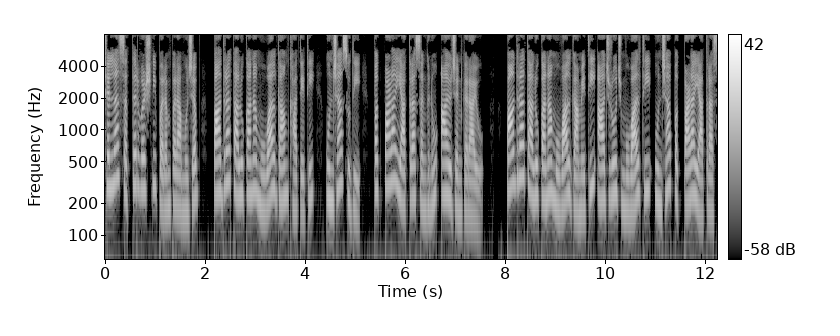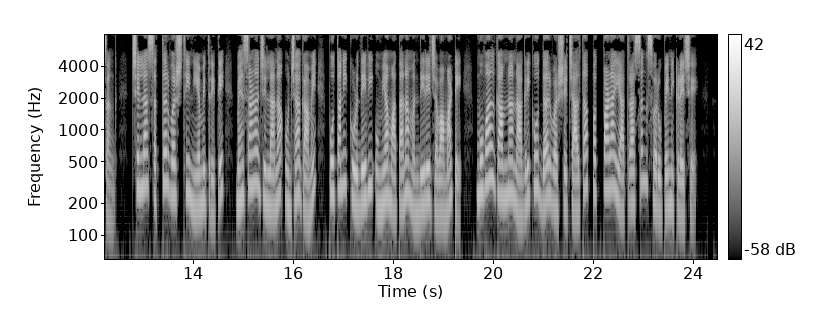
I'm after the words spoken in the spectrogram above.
છેલ્લા સત્તર વર્ષની પરંપરા મુજબ, પાદરા તાલુકાના મુવાલ ગામ ખાતેથી ઊંઝા સુધી પગપાળા યાત્રા સંઘનું આયોજન કરાયું. પાંદરા તાલુકાના મુવાલ ગામેથી આજરોજ મુવાલથી ઊંઝા પગપાળા યાત્રા સંઘ છેલ્લા સત્તર વર્ષથી નિયમિત રીતે મહેસાણા જિલ્લાના ઊંઝા ગામે પોતાની કુળદેવી ઉમિયા માતાના મંદિરે જવા માટે મુવાલ ગામના નાગરિકો દર વર્ષે ચાલતા પગપાળા યાત્રા સંઘ સ્વરૂપે નીકળે છે.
